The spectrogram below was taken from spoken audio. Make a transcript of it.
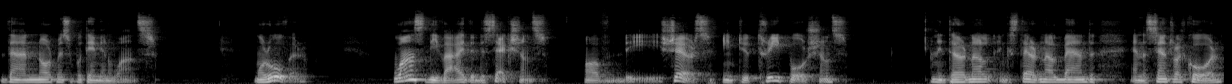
than North Mesopotamian ones. Moreover, once divided the sections of the shards into three portions, an internal, external band, and a central core,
